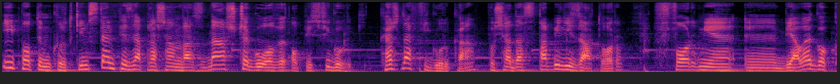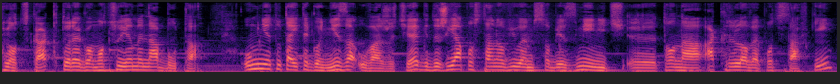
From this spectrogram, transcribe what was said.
I po tym krótkim wstępie zapraszam Was na szczegółowy opis figurki. Każda figurka posiada stabilizator w formie y, białego klocka, którego mocujemy na buta. U mnie tutaj tego nie zauważycie, gdyż ja postanowiłem sobie zmienić y, to na akrylowe podstawki.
